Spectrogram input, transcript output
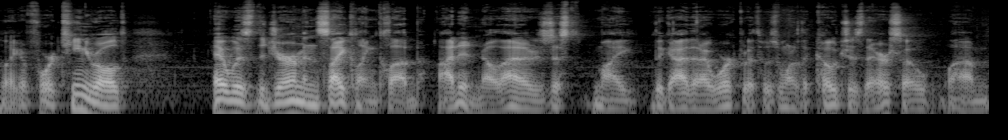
like a 14 year old, it was the German cycling club. I didn't know that. It was just my, the guy that I worked with was one of the coaches there. So, um,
